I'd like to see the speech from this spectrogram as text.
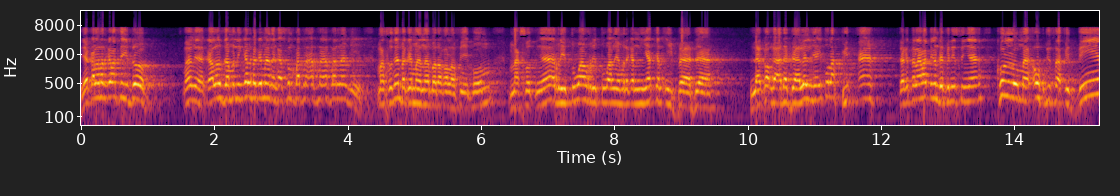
Ya kalau mereka masih hidup. Paham ya? Kalau sudah meninggal bagaimana? Enggak sempat maaf-maafan lagi. Maksudnya bagaimana barakallahu fikum? Maksudnya ritual-ritual yang mereka niatkan ibadah. Lah kok enggak ada dalilnya itulah bid'ah. Dan kita lewat dengan definisinya, kullu ma uhditsa fid din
